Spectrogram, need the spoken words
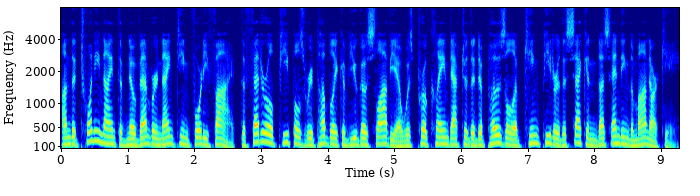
On 29 November 1945, the Federal People's Republic of Yugoslavia was proclaimed after the deposal of King Peter II thus ending the monarchy.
